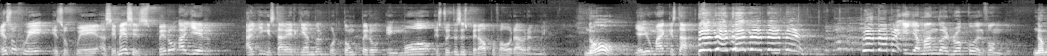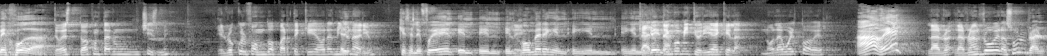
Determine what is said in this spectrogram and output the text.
Eso fue, eso fue hace meses, pero ayer alguien está vergueando el portón, pero en modo estoy desesperado, por favor, ábranme. No. Y hay un Mike que está. Y llamando al Rocco del fondo. No me joda. Te voy, a, te voy a contar un chisme. El Rocco del fondo, aparte que ahora es millonario. El, que se le fue el, el, el Homer en el, en el, en el que arena. Yo tengo mi teoría de que la, no la he vuelto a ver. Ah, ¿ves? La, la Range Rover azul. Ran,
